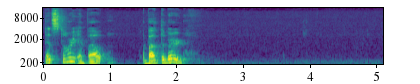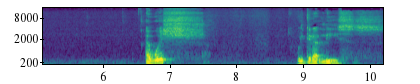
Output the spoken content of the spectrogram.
that story about about the bird. I wish we could at least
